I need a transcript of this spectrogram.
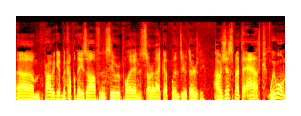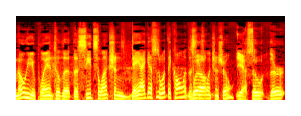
um, probably give them a couple days off and then see where we play and start it back up Wednesday or Thursday. I was just about to ask. We won't know who you play until the, the seed selection day, I guess is what they call it, the well, seed selection show. Yeah. So they're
